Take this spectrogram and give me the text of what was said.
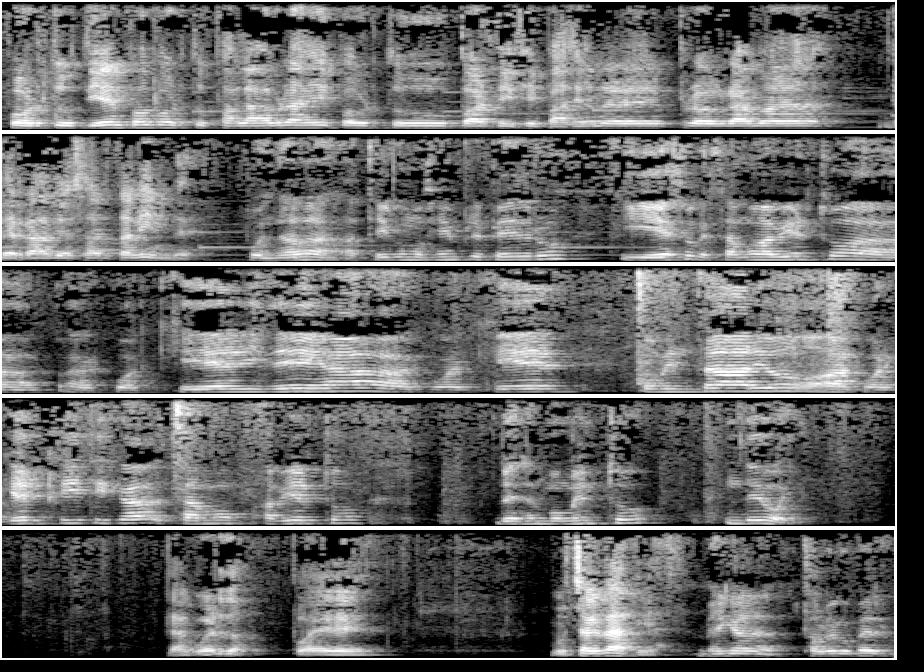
por tu tiempo, por tus palabras y por tu participación en el programa de Radio Sartalinde. Pues nada, a ti como siempre Pedro, y eso que estamos abiertos a, a cualquier idea, a cualquier comentario, a cualquier crítica, estamos abiertos desde el momento de hoy. De acuerdo, pues muchas gracias. Venga, hasta luego Pedro.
